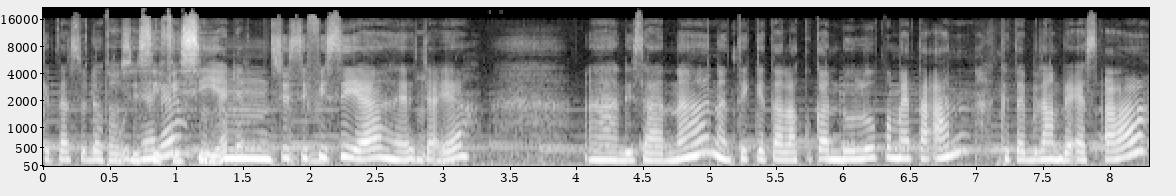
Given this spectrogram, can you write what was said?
Kita sudah Atau punya CCVC ya, hmm, CCVC ya, ya Cak ya. Nah, di sana nanti kita lakukan dulu pemetaan, kita bilang DSA,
